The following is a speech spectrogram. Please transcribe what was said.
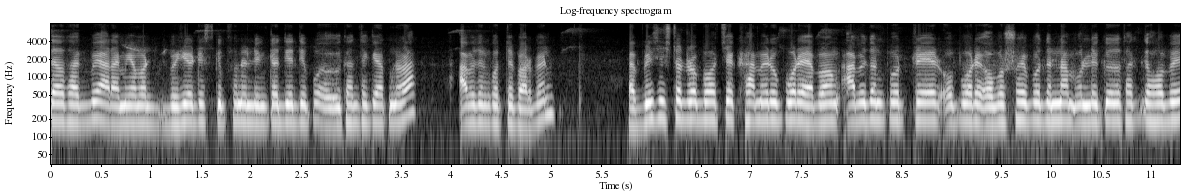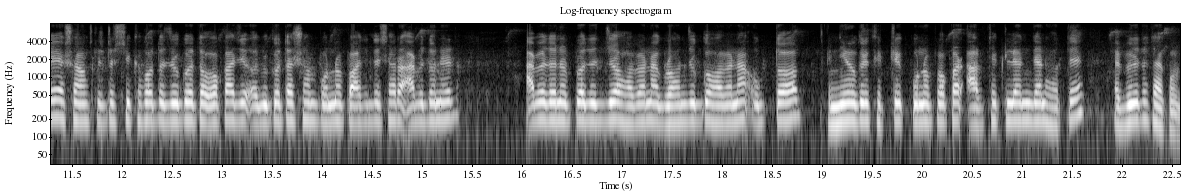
দেওয়া থাকবে, আর আমি আমার ভিডিও ডিসক্রিপশনে লিঙ্কটা দিয়ে দেবো, ওইখান থেকে আপনারা আবেদন করতে পারবেন। বিশিষ্ট দ্রব্য হচ্ছে খামের উপরে এবং আবেদনপত্রের উপরে অবশ্যই পদের নাম উল্লেখিত থাকতে হবে, সংশ্লিষ্ট শিক্ষাগত যোগ্যতা ও কাজের অভিজ্ঞতা সম্পন্ন প্রার্থীদের ছাড়া আবেদনের আবেদনের প্রযোজ্য হবে না, গ্রহণযোগ্য হবে না, উক্ত নিয়োগের ক্ষেত্রে কোনো প্রকার আর্থিক লেনদেন হতে বিরত থাকুন।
